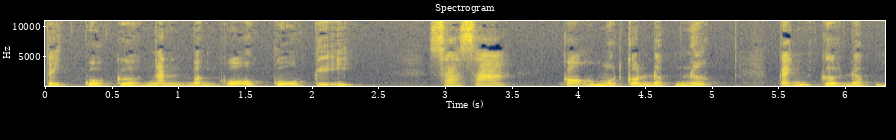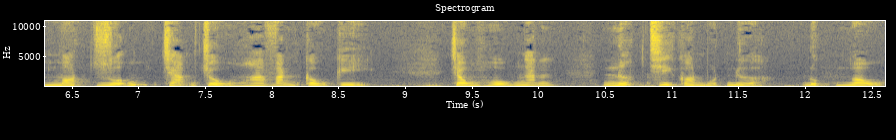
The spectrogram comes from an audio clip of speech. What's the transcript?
tích của cửa ngăn bằng gỗ cũ kỹ. Xa xa có một con đập nước, cánh cửa đập mọt ruỗng chạm trổ hoa văn cầu kỳ. Trong hồ ngăn, nước chỉ còn một nửa, đục ngầu.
